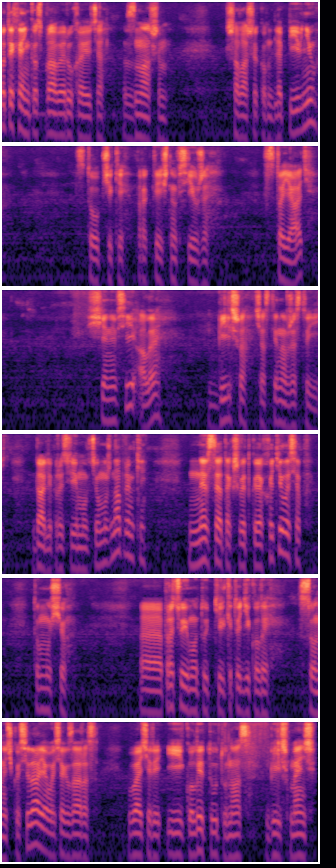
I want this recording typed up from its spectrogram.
Потихеньку справи рухаються з нашим шалашиком для півнів. Стовпчики практично всі вже стоять. Ще не всі, але більша частина вже стоїть. Далі працюємо в цьому ж напрямку. Не все так швидко, як хотілося б, тому що е, працюємо тут тільки тоді, коли сонечко сідає, ось як зараз ввечері, і коли тут у нас більш-менш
